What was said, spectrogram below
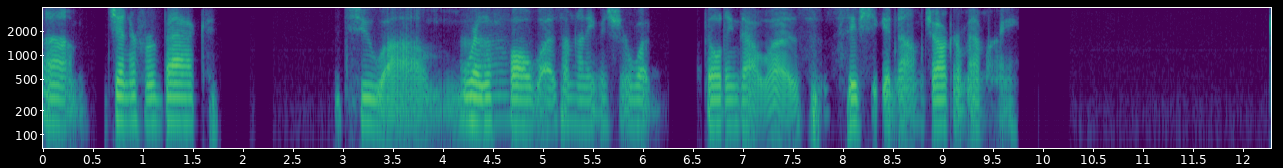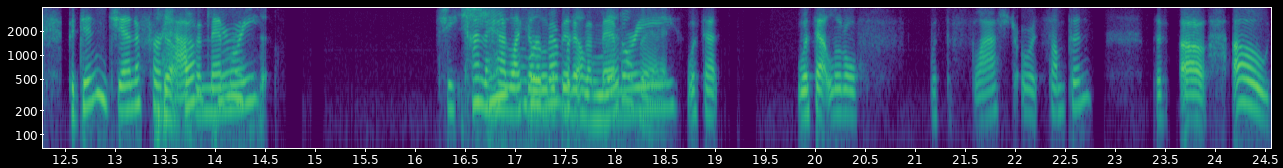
um Jennifer back to um where the Oh. fall was. I'm not even sure what building that was. See if she can um jog her memory. But didn't Jennifer So have I'm a memory? curious- She kind of had like a little bit of a a memory with that with that little with the flash or something. The oh oh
